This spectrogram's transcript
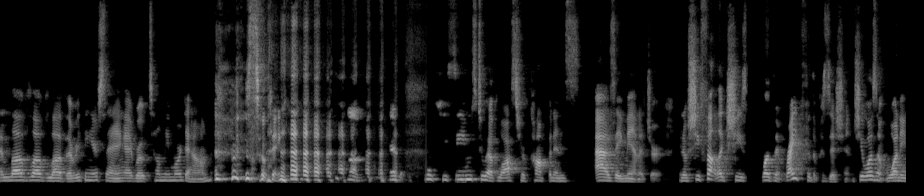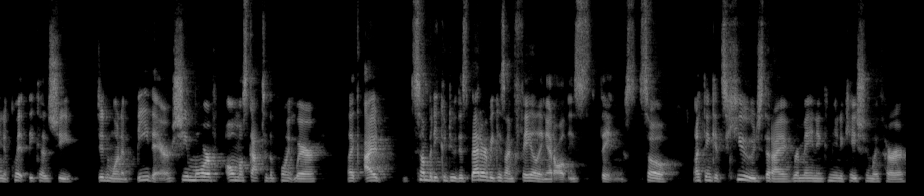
I love, love, love everything you're saying. I wrote "Tell Me More" down, so thank you. um, she seems to have lost her confidence as a manager. You know, she felt like she wasn't right for the position. She wasn't wanting to quit because she didn't want to be there. She more of almost got to the point where like I somebody could do this better because I'm failing at all these things. So I think it's huge that I remain in communication with her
